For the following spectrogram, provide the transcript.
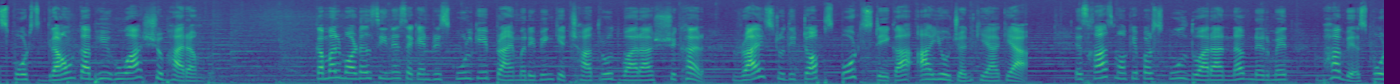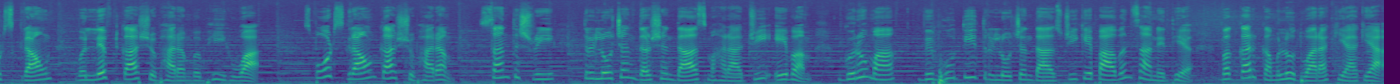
स्पोर्ट्स ग्राउंड का भी हुआ शुभारंभ। Kamal model senior secondary school के प्राइमरी विंग के छात्रों द्वारा Shikhar rise to the top sports day का आयोजन किया गया। इस खास मौके पर स्कूल द्वारा नव निर्मित भव्य स्पोर्ट्स ग्राउंड व लिफ्ट का शुभारंभ भी हुआ। स्पोर्ट्स ग्राउंड का शुभारंभ संत श्री त्रिलोचन दर्शन दास महाराज जी एवं गुरु माँ विभूति त्रिलोचन दास जी के पावन सानिध्य व कर कमलों द्वारा किया गया।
